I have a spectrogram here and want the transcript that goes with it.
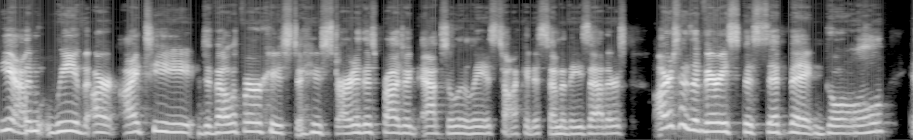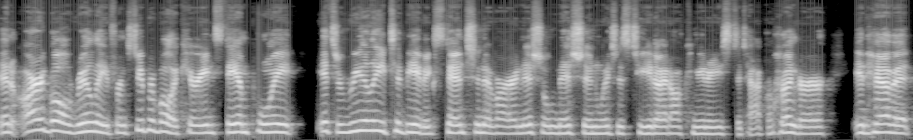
Yeah, and we've our IT developer who's who started this project absolutely is talking to some of these others. Ours has a very specific goal, and our goal really, from Souper Bowl Caring standpoint, it's really to be an extension of our initial mission, which is to unite all communities to tackle hunger and have it,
